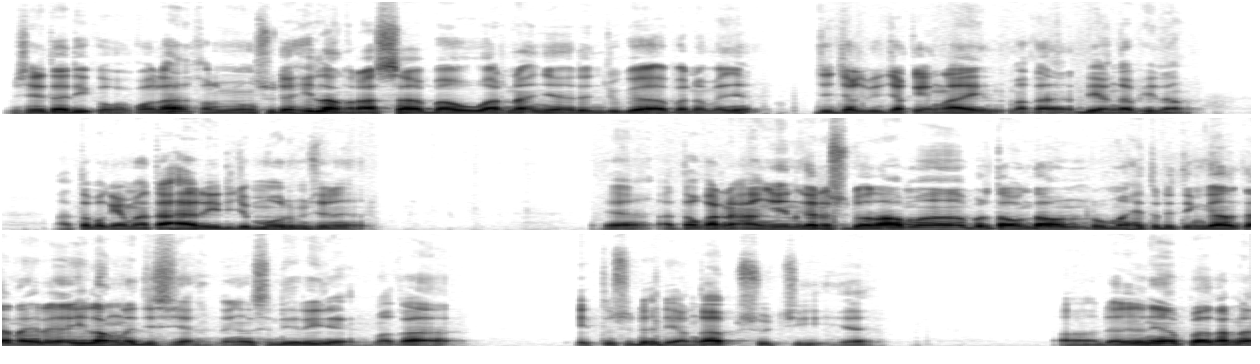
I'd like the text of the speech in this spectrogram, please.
Misalnya tadi Coca-Cola kalau memang sudah hilang rasa, bau, warnanya dan juga apa namanya jejak-jejak yang lain, maka dianggap hilang. Atau pakai matahari dijemur misalnya ya atau karena angin karena sudah lama bertahun-tahun rumah itu ditinggalkan akhirnya hilang najisnya dengan sendirinya maka itu sudah dianggap suci ya uh, dalilnya apa karena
